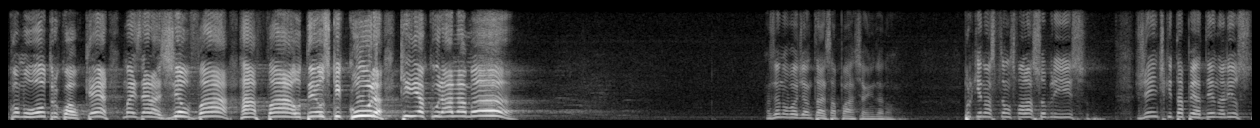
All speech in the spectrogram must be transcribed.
como outro qualquer, mas era Jeová, Rafa, o Deus que cura, que ia curar na mão. Mas eu não vou adiantar essa parte ainda não. Porque nós precisamos falar sobre isso gente que está perdendo ali os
